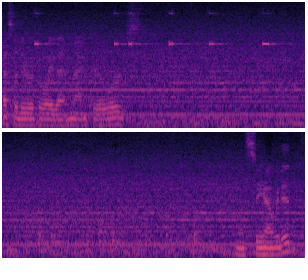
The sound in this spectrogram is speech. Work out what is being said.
Has to do with the way that macro works. Let's see how we did.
